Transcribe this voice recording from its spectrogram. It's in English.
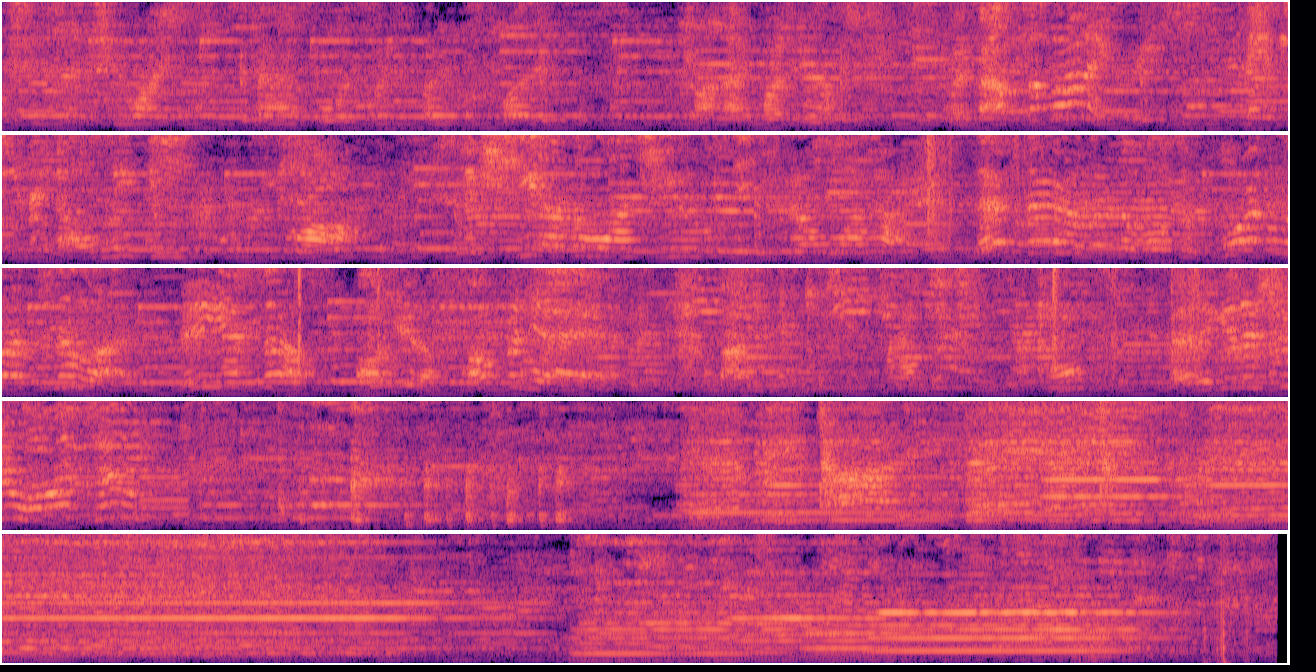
She said she wanted a the bad boy which way slave. Try that one here. Without the money. Maybe you can only be who you are. If she doesn't want you, then you don't want her. That day I learned the most important lesson in life. Be yourself or get a pump in your ass. Bobby's gonna get you some ice chips, okay? Better get a shoe on too.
